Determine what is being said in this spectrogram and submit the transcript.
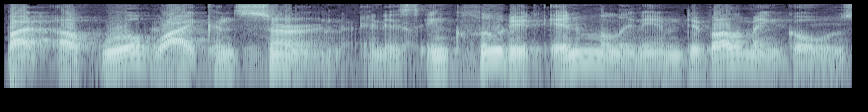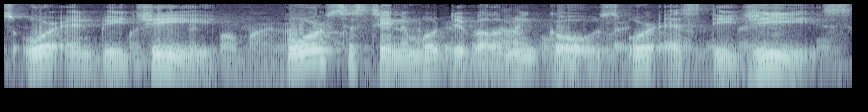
but of worldwide concern and is included in Millennium Development Goals or MDG, or Sustainable Development Goals or SDGs.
